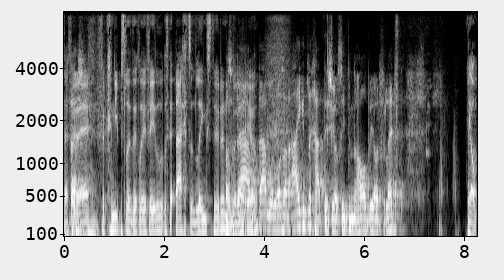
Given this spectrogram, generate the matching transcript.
der ver, äh, verknipselt ein bisschen viel rechts und links durch, Also aber, der, äh, ja. der, der Lausanne eigentlich hat, ist ja seit einem halben Jahr verletzt. Ja,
